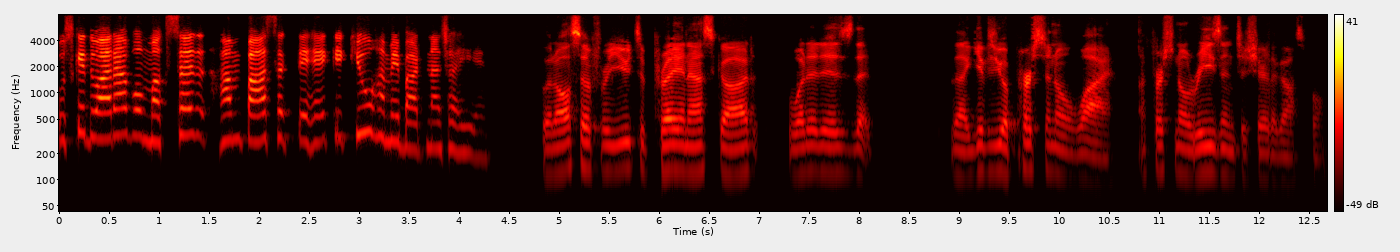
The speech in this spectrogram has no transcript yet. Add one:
उसके द्वारा वो मकसद हम पा सकते हैं कि क्यों हमें बांटना चाहिए But also for you to pray and ask God what it is that that gives you a personal why, a personal reason to share the gospel.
